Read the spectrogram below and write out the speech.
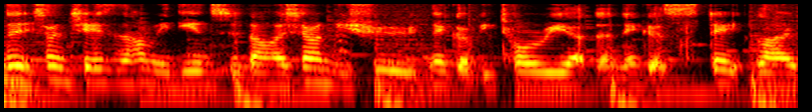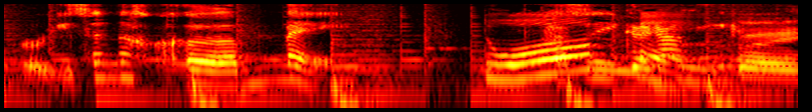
那像 Jason 他们一定知道，像你去那个 Victoria 的那个 State Library，真的很美，多它是一个让你对，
